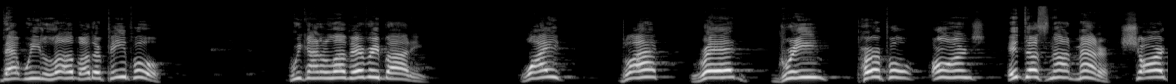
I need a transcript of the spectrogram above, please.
that we love other people? We gotta love everybody. White, black, red, green, purple, orange. It does not matter. Short,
